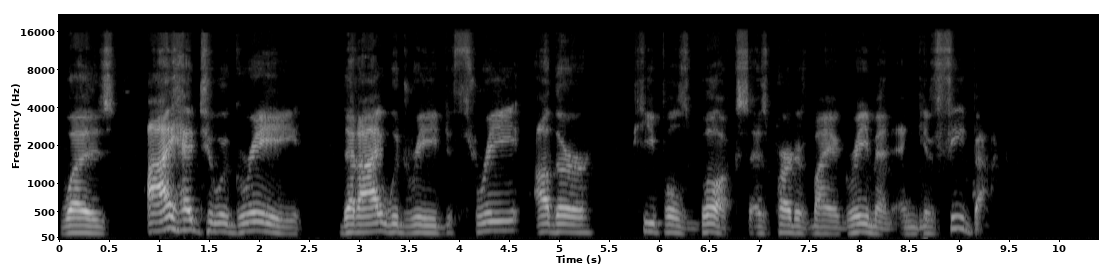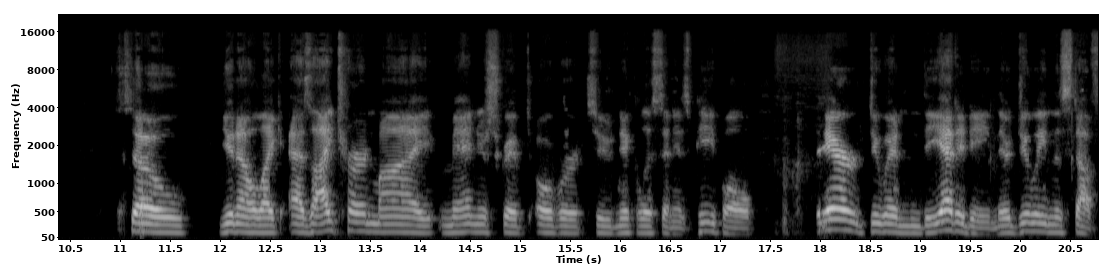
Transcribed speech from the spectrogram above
was I had to agree that I would read three other people's books as part of my agreement and give feedback. So, you know, like as I turn my manuscript over to Nicholas and his people, they're doing the editing, they're doing the stuff.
